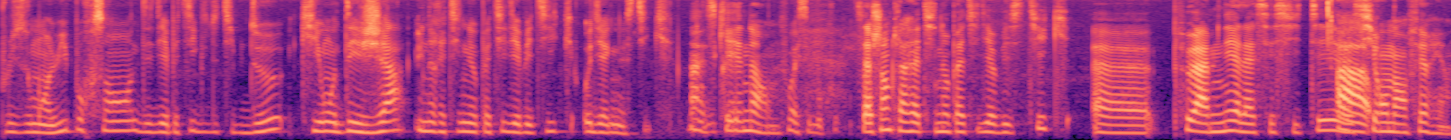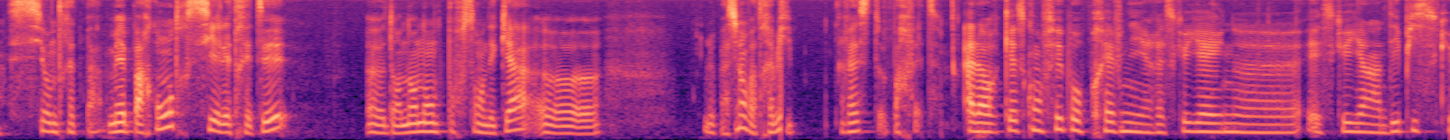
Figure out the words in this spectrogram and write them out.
plus ou moins 8% des diabétiques de type 2 qui ont déjà une rétinopathie diabétique au diagnostic. Ah, ce qui est énorme. Oui, c'est beaucoup. Sachant que la rétinopathie diabétique euh, peut amener à la cécité euh, ah, si on n'en fait rien. Si on ne traite pas. Mais par contre, si elle est traitée, dans 90% des cas, le patient va très bien reste parfaite. Alors, qu'est-ce qu'on fait pour prévenir? Est-ce qu'il y a une, euh, est-ce qu'il y a un dépisque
